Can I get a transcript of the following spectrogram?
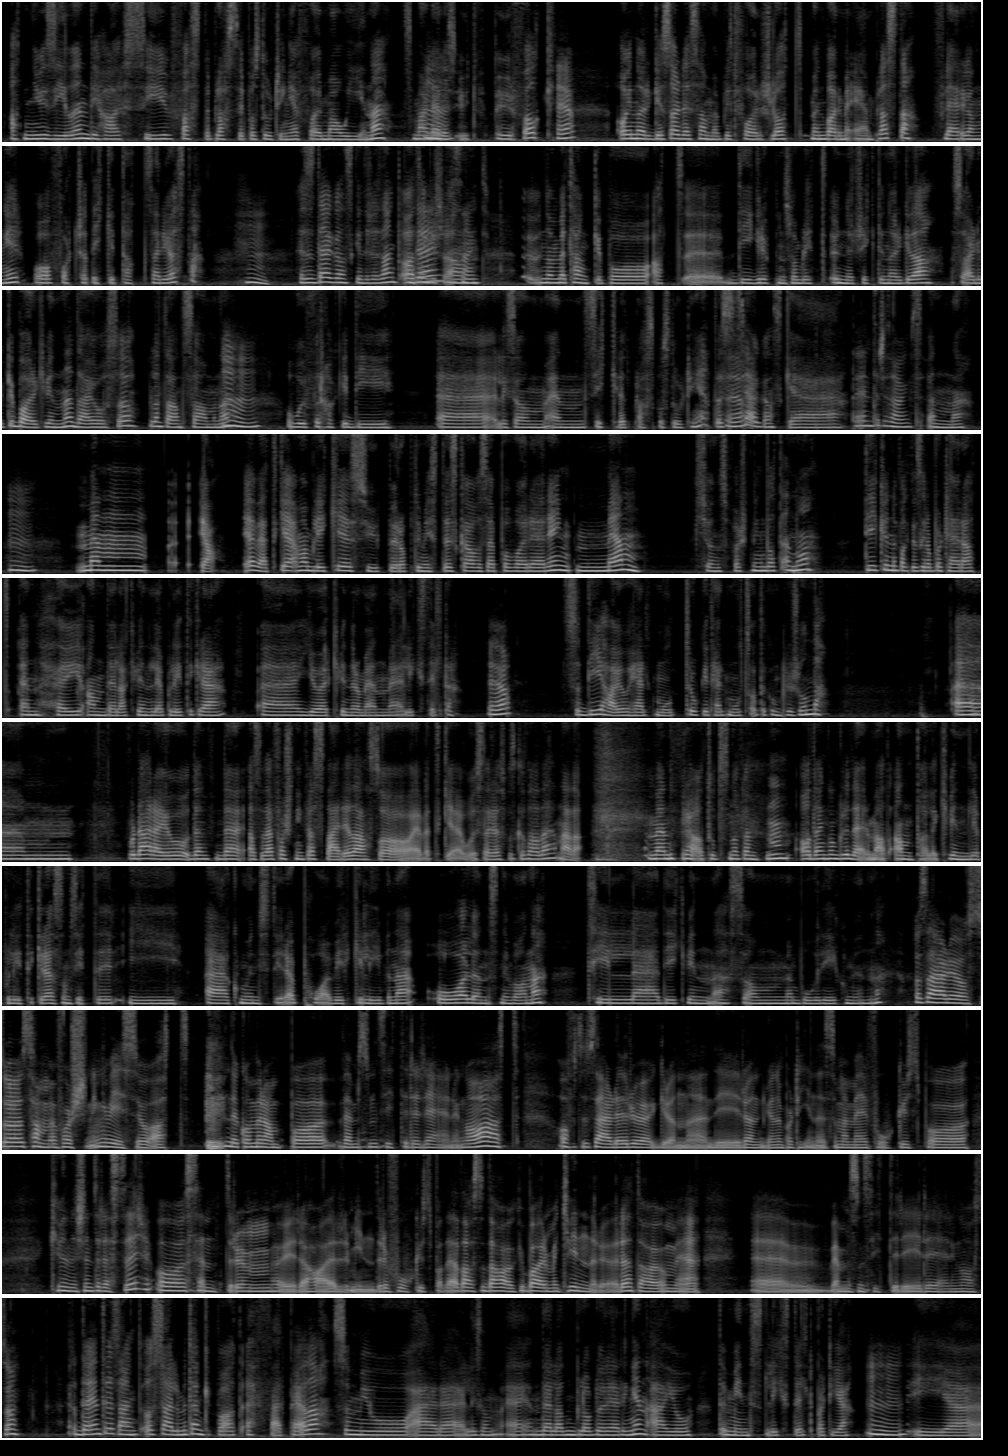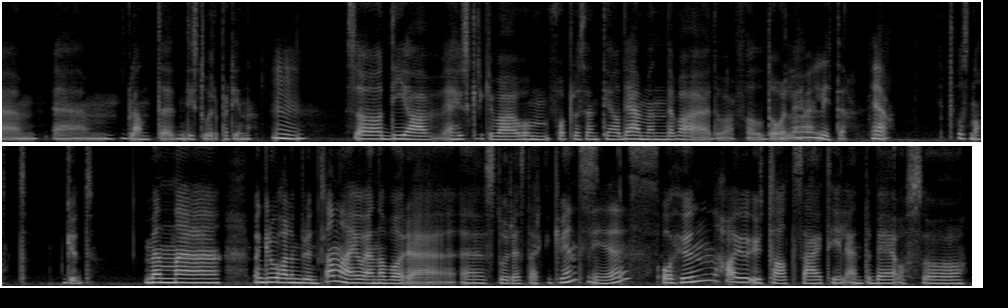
at New Zealand de har syv faste plasser på Stortinget for maoiene, som er Mm. deres ut, urfolk. Ja. Og i Norge så har det samme blitt foreslått, men bare med én plass, da. Flere ganger, og fortsatt ikke tatt seriøst, da. Hmm. Jeg synes det er ganske interessant. Og jeg Det er tenker sånn, med tanke på at eh, de gruppene som har blitt undertrykt i Norge da, så er det jo ikke bare kvinnene, det er jo også annet samene. Mm. Og hvorfor har ikke de eh, liksom en sikret plass på Stortinget? Det syns Ja. jeg er ganske er spennende. Mm. Men ja, jeg vet ikke. Man blir ikke superoptimistisk av å se på vår regjering. Men kjønnsforskning.no de kunne faktisk rapportere at en høy andel av kvinnelige politikere eh, gjør kvinner og menn mer likestilte. Ja. Så de har jo helt mot, trukket helt motsatte konklusjon, da. Um, for der er jo den, det, altså det er forskning fra Sverige, da, så jeg vet ikke hvor seriøst vi skal ta det. Neida. Men fra 2015, og den konkluderer med at antallet kvinnelige politikere som sitter i eh, kommunestyret, påvirker livene og lønnsnivåene til eh, de kvinnene som bor i kommunene. Og så er det jo også, samme forskning viser jo at det kommer an på hvem som sitter i regjering òg. At ofte så er det rødgrønne, de rød-grønne partiene som er mer fokus på kvinners interesser. Og sentrum høyre har mindre fokus på det. Da. Så det har jo ikke bare med kvinner å gjøre. Det har jo med eh, hvem som sitter i regjeringa også. Ja, Det er interessant, og særlig med tanke på at Frp, da, som jo er eh, liksom, en del av den blå-blå regjeringen, er jo det minst likestilte partiet Mm. i, eh, blant eh, de store partiene. Mm. Så de har Jeg husker ikke hva, hvor få prosent de hadde, men det var, det var i hvert fall dårlig. Det var lite. Ja. It was not good. Men, men Gro Harlem Brundtland er jo en av våre store, sterke kvinns. Yes. Og hun har jo uttalt seg til NTB også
